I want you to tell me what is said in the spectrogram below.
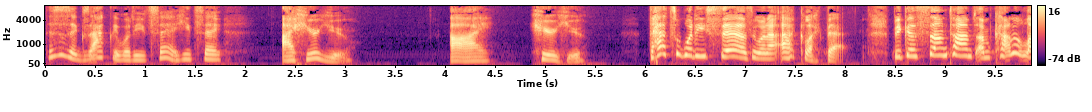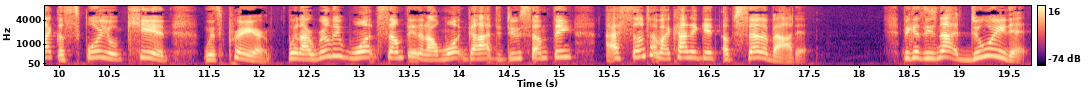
this is exactly what he'd say. He'd say, I hear you. I hear you. That's what he says when I act like that. Because sometimes I'm kind of like a spoiled kid with prayer. When I really want something and I want God to do something, I sometimes I kind of get upset about it because He's not doing it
